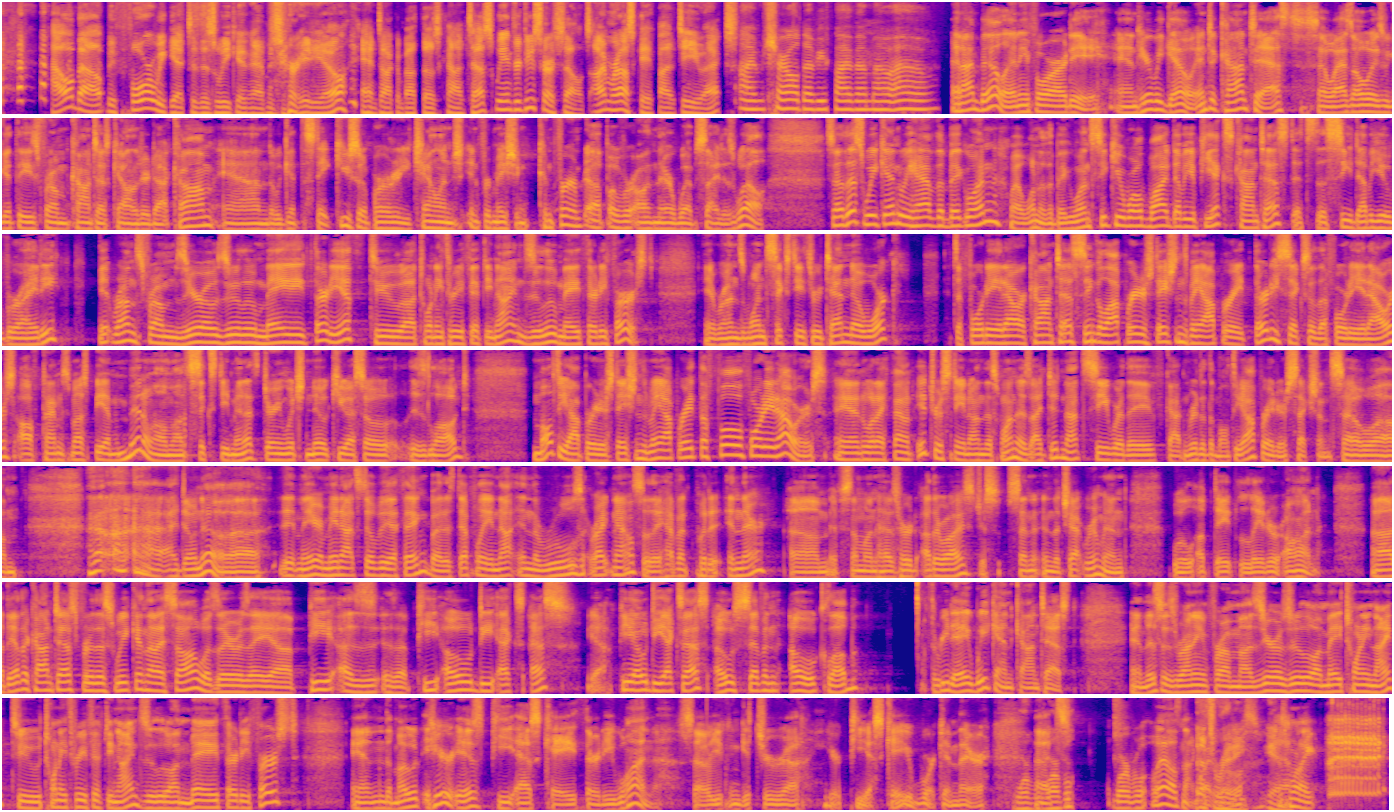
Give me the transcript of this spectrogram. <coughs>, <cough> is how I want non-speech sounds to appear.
How about before we get to this weekend in amateur radio and talk about those contests, we introduce ourselves. I'm Russ K5TUX. I'm Cheryl W5MOO. And I'm Bill, NE4RD. And here we go into contests. So, as always, we get these from contestcalendar.com and we get the State QSO Party Challenge information confirmed up over on their website as well. So, this weekend we have the big one. Well, one of the big ones CQ Worldwide WPX contest. It's the CW variety. It runs from 0 Zulu May 30th to uh, 2359 Zulu May 31st. It runs 160 through 10, no work. It's a 48 hour contest. Single operator stations may operate 36 of the 48 hours. Off times must be a minimum of 60 minutes, during which no QSO is logged. Multi operator stations may operate the full 48 hours. And what I found interesting on this one is I did not see where they've gotten rid of the multi operator section. So um, <clears throat> I don't know. Uh, it may or may not still be a thing, but it's definitely not in the rules right now. So they haven't put it in there. Um, if someone has heard otherwise, just send it in the chat room and we'll update later on. Uh, the other contest for this weekend that I saw was there was a uh, P a, a PODXS, yeah, PODXS 070 Club three day weekend contest. And this is running from uh, 0 Zulu on May 29th to 2359 Zulu on May 31st. And the mode here is PSK 31. So you can get your uh, your PSK working there. Warble, Uh, warble. Warble. Well, it's not That's ready. Yeah. It's more like.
